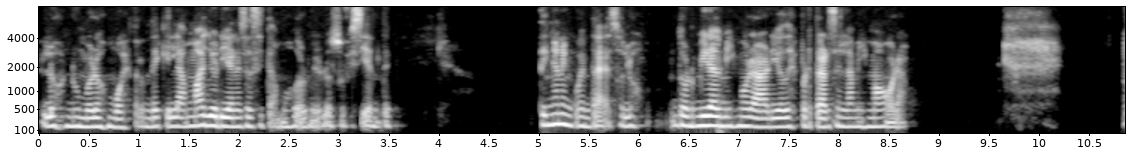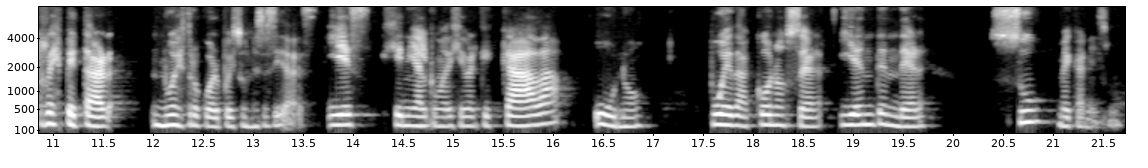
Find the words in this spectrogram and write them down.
los números muestran de que la mayoría necesitamos dormir lo suficiente. Tengan en cuenta eso, dormir al mismo horario, despertarse en la misma hora. Respetar nuestro cuerpo y sus necesidades. Y es genial, como dije, ver que cada uno pueda conocer y entender su mecanismo,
